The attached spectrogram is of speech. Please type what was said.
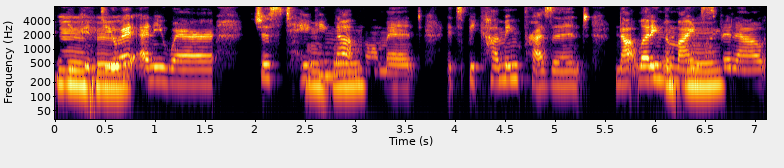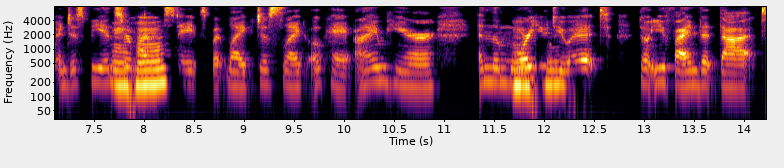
You can do mm-hmm. it anywhere just taking mm-hmm. that moment it's becoming present not letting the mm-hmm. mind spin out and just be in survival mm-hmm. states but like just like okay i'm here and the more you do mm-hmm. it don't you find that that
